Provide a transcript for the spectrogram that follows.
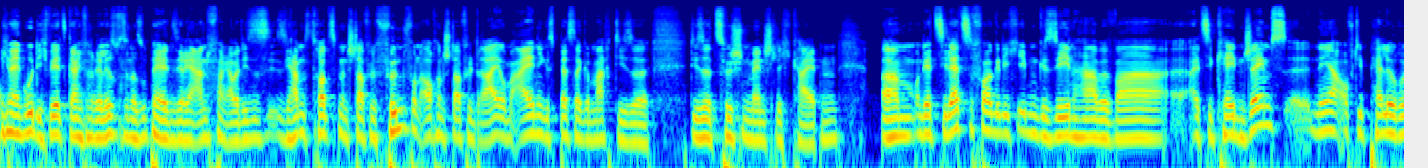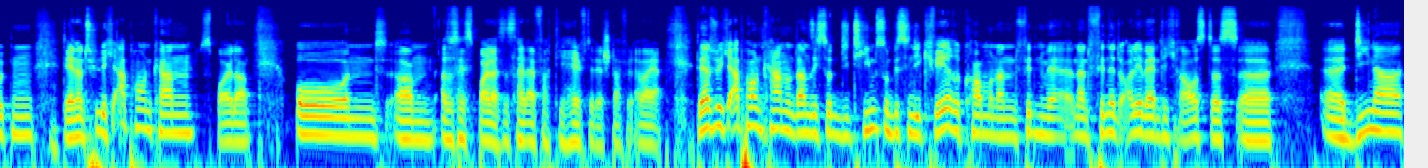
ich meine, gut, ich will jetzt gar nicht von Realismus in der Superhelden-Serie anfangen, aber dieses, sie haben es trotzdem in Staffel 5 und auch in Staffel 3 um einiges besser gemacht, diese, diese Zwischenmenschlichkeiten. Ähm, und jetzt die letzte Folge, die ich eben gesehen habe, war, äh, als sie Caden James äh, näher auf die Pelle rücken, der natürlich abhauen kann. Spoiler. Und, ähm, also das heißt Spoiler, es ist halt einfach die Hälfte der Staffel, aber ja. Der natürlich abhauen kann und dann sich so die Teams so ein bisschen in die Quere kommen und dann finden wir, und dann findet Oliver endlich raus, dass äh, äh, Dina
